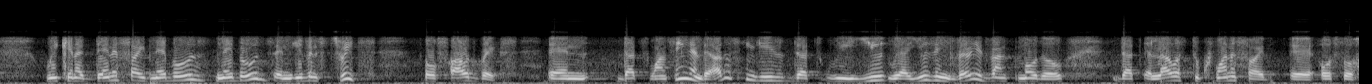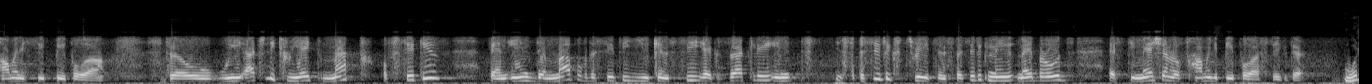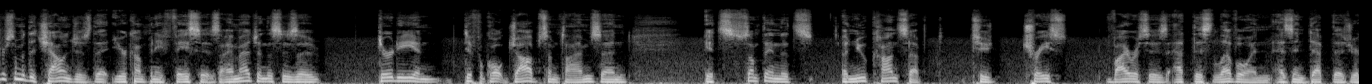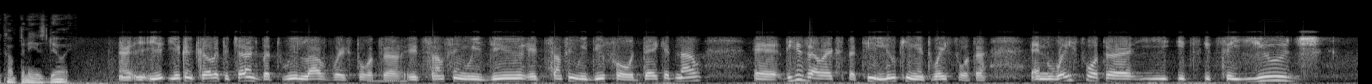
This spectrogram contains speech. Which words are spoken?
we can identify neighborhoods, neighborhoods and even streets of outbreaks. And that's one thing. And the other thing is that we, use, we are using very advanced model that allow us to quantify uh, also how many sick people are. So we actually create map of cities and in the map of the city, you can see exactly in specific streets and specific neighborhoods estimation of how many people are sick there. What are some of the challenges that your company faces? I imagine this is a dirty and difficult job sometimes, and it's something that's a new concept to trace viruses at this level and as in depth as your company is doing. Uh, you, you, can call it a challenge, but we love wastewater. It's something we do. It's something we do for a decade now. Uh, this is our expertise looking at wastewater. And wastewater, it's, it's a huge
